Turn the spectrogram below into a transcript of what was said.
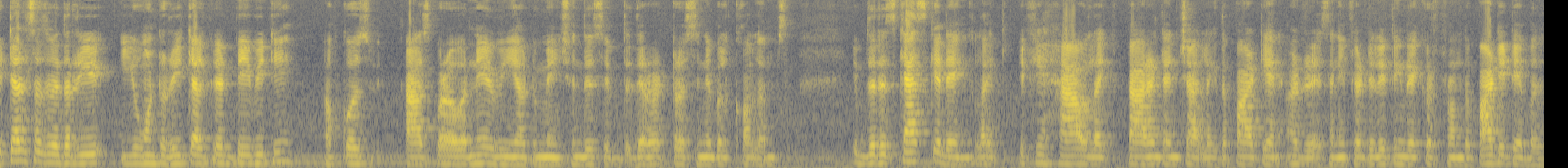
it tells us whether you want to recalculate BVT of course as per our name we have to mention this if there are trust columns. If there is cascading like if you have like parent and child like the party and address and if you're deleting records from the party table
